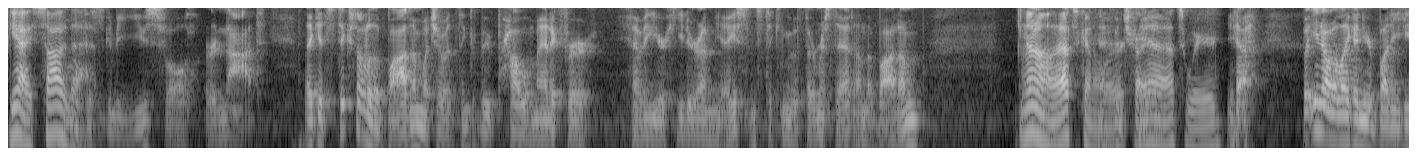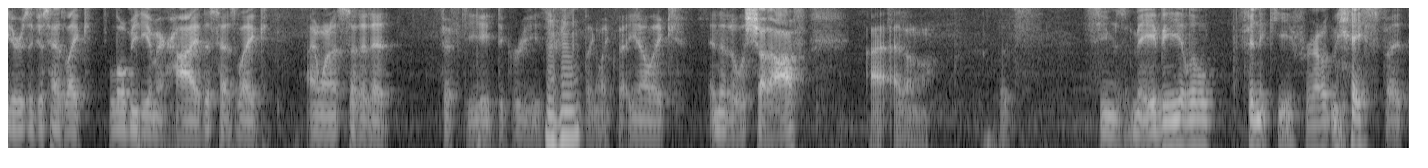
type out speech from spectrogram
Yeah, I saw that. if this is going to be useful or not. Like it sticks out of the bottom, which I would think would be problematic for having your heater on the ice and sticking the thermostat on the bottom. No, no, that's gonna work. Yeah, that's weird. Yeah. But you know, like on your buddy heaters, it just has like low, medium, or high. This has like, I want to set it at 58 degrees or Mm-hmm. something like that, you know, like, and then it'll shut off. I, I don't know. That seems maybe a little finicky for out in the ice, but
